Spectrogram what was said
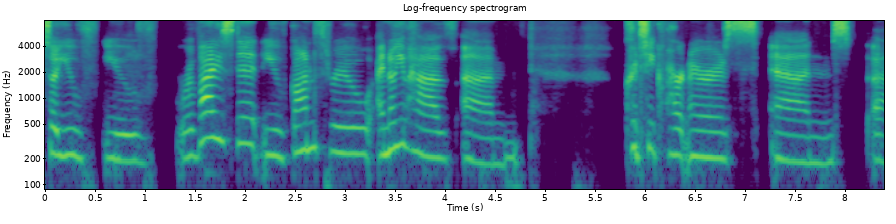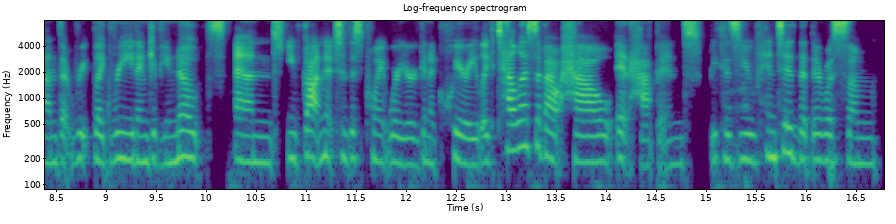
so you've you've revised it, you've gone through, I know you have um critique partners and um, that re- like read and give you notes and you've gotten it to this point where you're going to query. Like tell us about how it happened because you've hinted that there was some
